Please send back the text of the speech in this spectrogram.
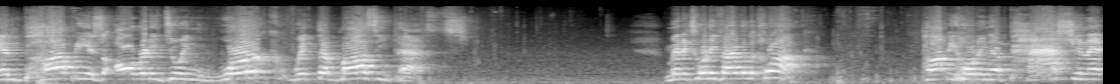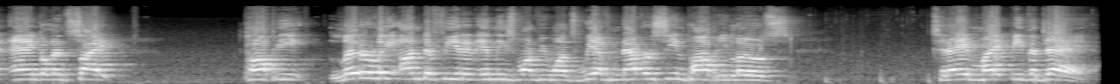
And Poppy is already doing work with the Mozzie pests. Minute 25 on the clock. Poppy holding a passionate angle in sight. Poppy literally undefeated in these 1v1s. We have never seen Poppy lose. Today might be the day.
